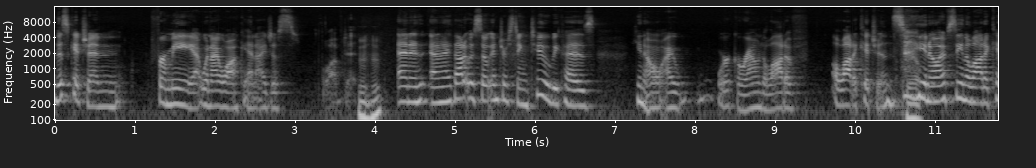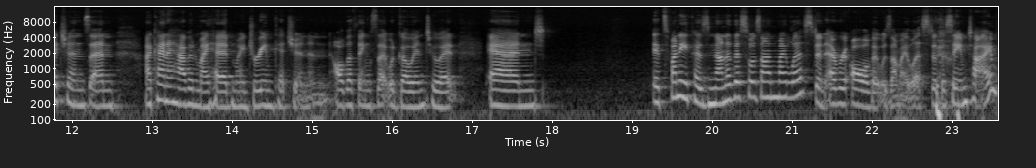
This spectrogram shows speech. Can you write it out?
this kitchen for me, when I walk in, I just loved it. Mm-hmm. And and I thought it was so interesting too because, you know, I work around a lot of a lot of kitchens. Yeah. you know, I've seen a lot of kitchens and I kind of have in my head my dream kitchen and all the things that would go into it. And it's funny because none of this was on my list and every all of it was on my list at the same time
